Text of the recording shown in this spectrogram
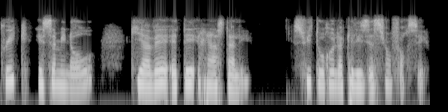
Creek et Seminole qui avaient été réinstallés suite aux relocalisations forcées.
